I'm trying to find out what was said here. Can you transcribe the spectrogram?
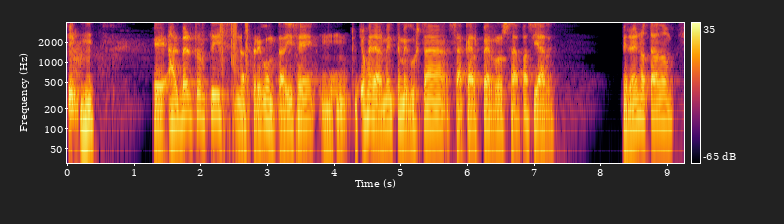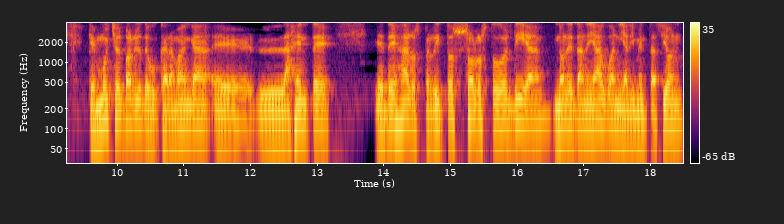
Sí. Eh, Alberto Ortiz nos pregunta, dice, mm, yo generalmente me gusta sacar perros a pasear, pero he notado que en muchos barrios de Bucaramanga eh, la gente eh, deja a los perritos solos todo el día, no les da ni agua ni alimentación.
